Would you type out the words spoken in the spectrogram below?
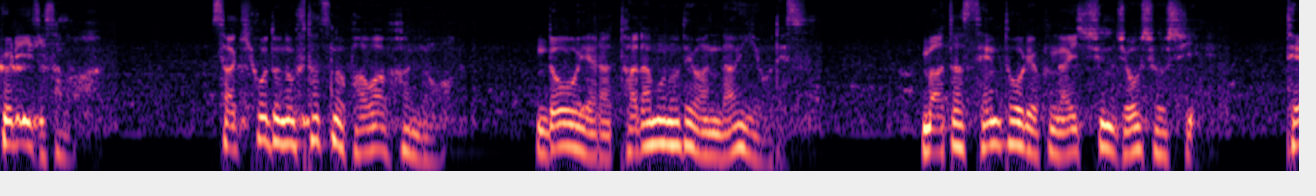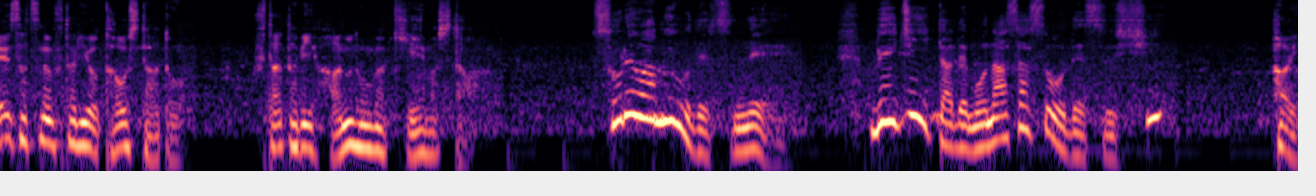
フリーザ様。先ほどの2つのパワー反応どうやらただものではないようです。また戦闘力が一瞬上昇し偵察の2人を倒した後再び反応が消えました。それは妙ですね。ベジータでもなさそうですし。はい。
